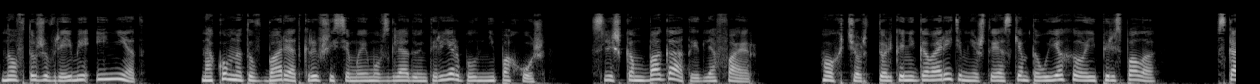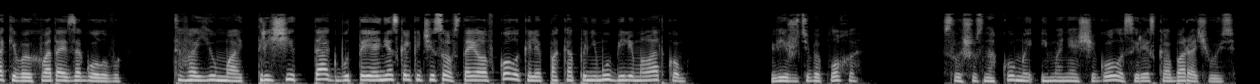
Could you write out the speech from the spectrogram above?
но в то же время и нет. На комнату в баре, открывшийся моему взгляду интерьер, был не похож. Слишком богатый для фаер. Ох, черт, только не говорите мне, что я с кем-то уехала и переспала. Вскакиваю, хватаясь за голову. Твою мать, трещит так, будто я несколько часов стояла в колоколе, пока по нему били молотком. «Вижу тебя плохо», Слышу знакомый и манящий голос и резко оборачиваюсь.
